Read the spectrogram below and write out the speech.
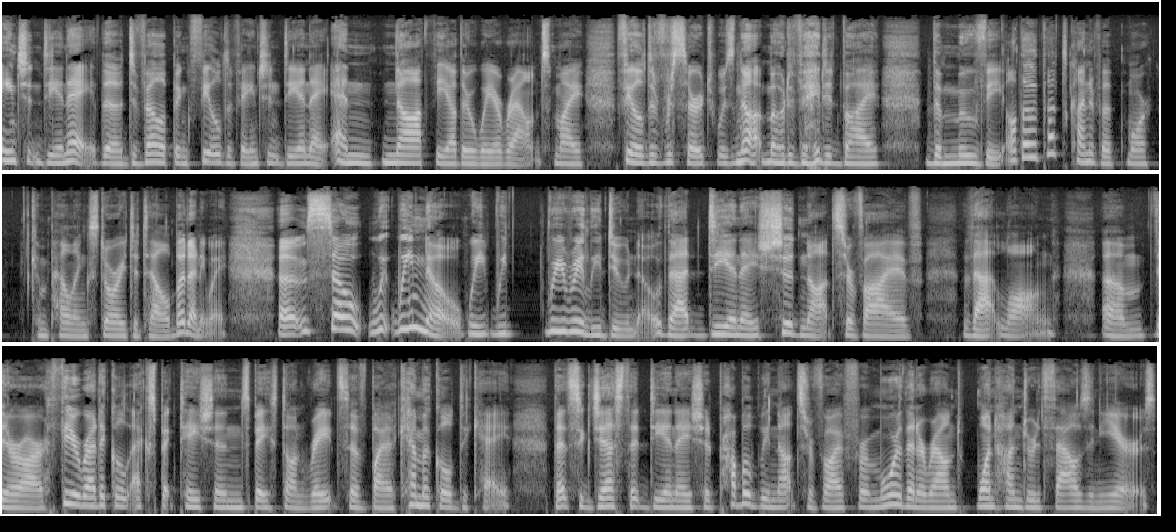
ancient DNA, the developing field of ancient DNA, and not the other way around. My field of research was not motivated by the movie, although that's kind of a more compelling story to tell. But anyway, uh, so we, we know, we, we we really do know that DNA should not survive that long. Um, there are theoretical expectations based on rates of biochemical decay that suggest that DNA should probably not survive for more than around 100,000 years.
